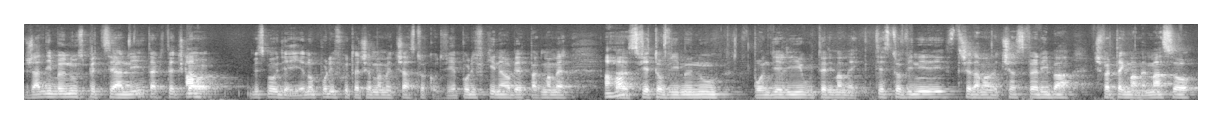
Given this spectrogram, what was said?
žádný menu speciální, tak teďka. My jsme udělali jednu polivku, takže máme často jako dvě polivky na oběd, pak máme Aha. Eh, světový menu v pondělí, úterý máme těstoviny, středa máme čerstvé ryba, čtvrtek máme maso,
